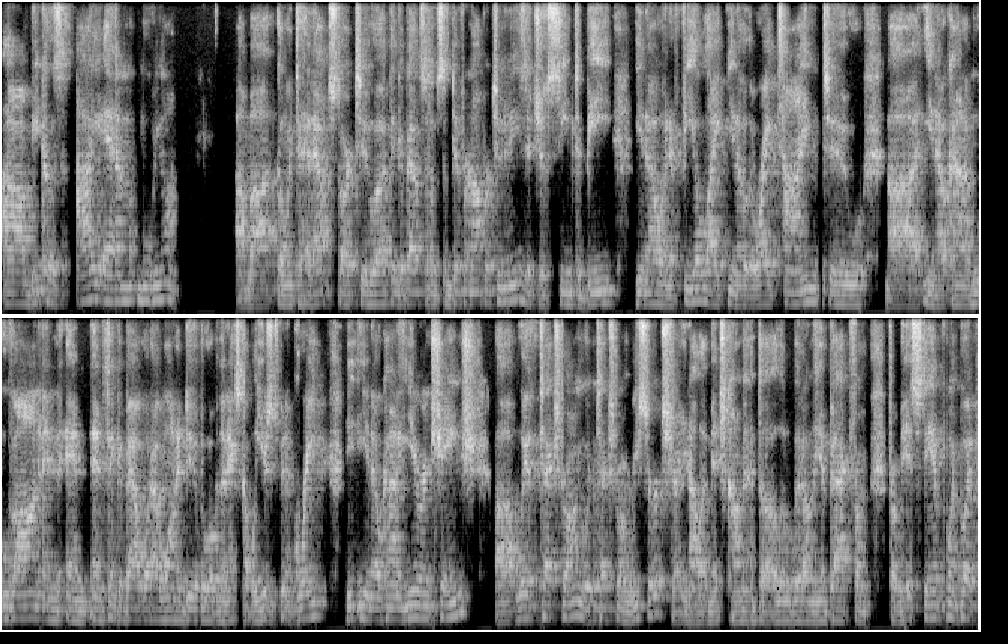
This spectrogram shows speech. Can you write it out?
um, because I am moving on. I'm uh, going to head out and start to uh, think about some some different opportunities. It just seemed to be, you know, and it feel like you know the right time to, uh, you know, kind of move on and and and think about what I want to do over the next couple of years. It's been a great, you know, kind of year and change uh, with TechStrong with TechStrong Research. Uh, you know, I'll let Mitch comment a little bit on the impact from from his standpoint. But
